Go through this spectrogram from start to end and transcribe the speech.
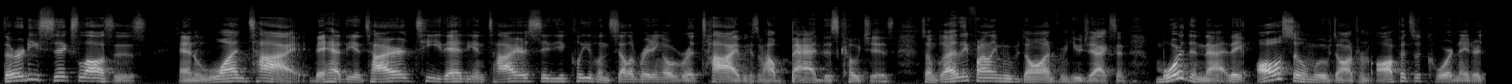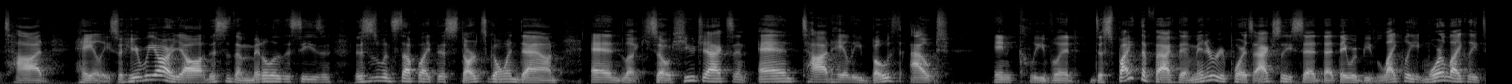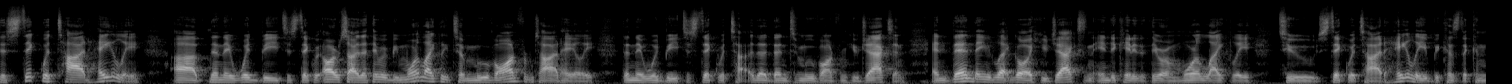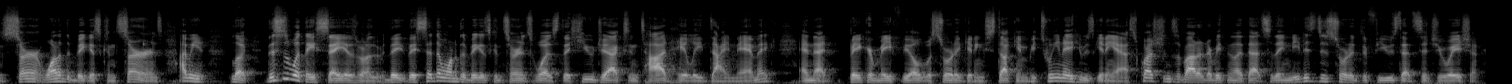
36 losses and one tie. They had the entire team, they had the entire city of Cleveland celebrating over a tie because of how bad this coach is. So I'm glad they finally moved on from Hue Jackson. More than that, they also moved on from offensive coordinator Todd Haley. So here we are, y'all. This is the middle of the season. This is when stuff like this starts going down. And look, so Hue Jackson and Todd Haley both out in Cleveland, despite the fact that many reports actually said that they would be likely more likely to stick with Todd Haley uh, than they would be to stick with. Or sorry, that they would be more likely to move on from Todd Haley than they would be to stick with than to move on from Hue Jackson. And then they let go of Hue Jackson, indicated that they were more likely to stick with Todd Haley because the concern, one of the biggest concerns. I mean, look, this is what they say is one of the, they they said that one of the biggest concerns was the Hue Jackson Todd Haley dynamic, and that Baker Mayfield was sort of getting stuck in between it. He was getting asked questions about it, everything like that. So they needed to sort of diffuse that situation.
